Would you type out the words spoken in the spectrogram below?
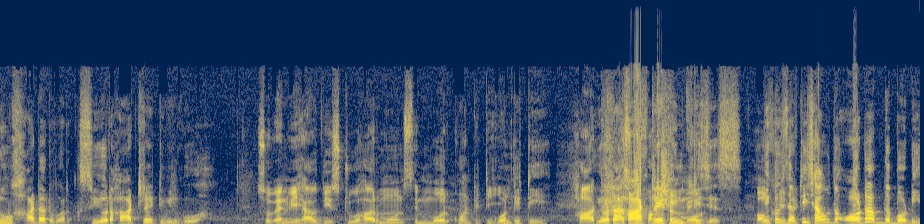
do harder work so your heart rate will go up So when we have these two hormones in more quantity, quantity Heart your heart rate increases because that is how the order of the body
